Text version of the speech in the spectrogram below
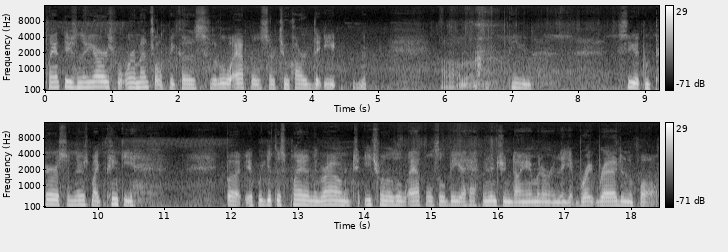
plant these in their yards for ornamental because the little apples are too hard to eat. Um, you see a comparison, there's my pinky. But if we get this plant in the ground, each one of those little apples will be a half an inch in diameter and they get bright red in the fall.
